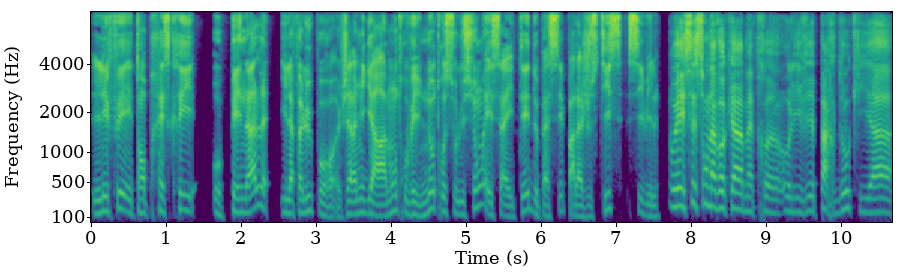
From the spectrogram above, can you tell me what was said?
Les faits étant prescrits au pénal, il a fallu pour Jérémy Garamond trouver une autre solution et ça a été de passer par la justice civile. Oui, c'est son avocat, maître Olivier Pardo, qui a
